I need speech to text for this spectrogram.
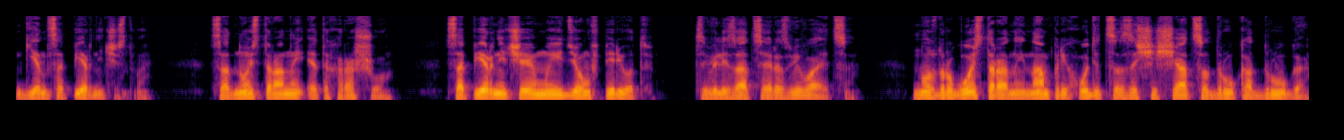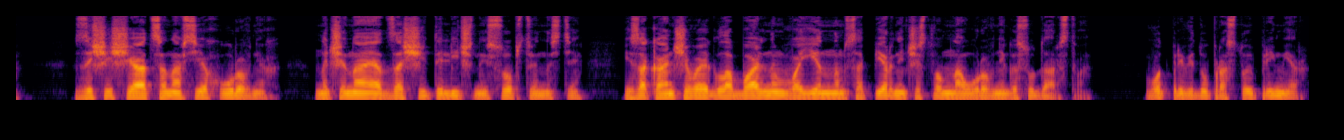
ген соперничества. С одной стороны, это хорошо. Соперничая, мы идем вперед. Цивилизация развивается. Но с другой стороны, нам приходится защищаться друг от друга – защищаться на всех уровнях, начиная от защиты личной собственности и заканчивая глобальным военным соперничеством на уровне государства. Вот приведу простой пример.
